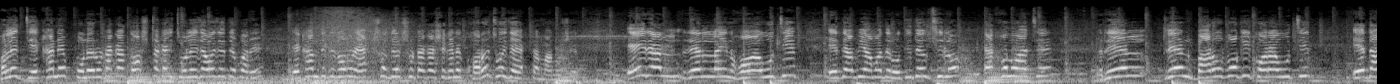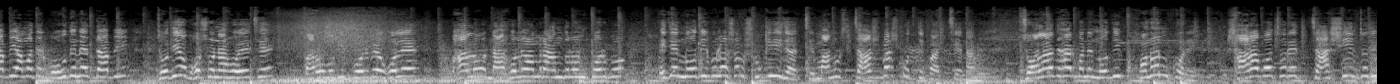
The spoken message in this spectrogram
ফলে যেখানে পনেরো টাকা, দশ টাকায় চলে যাওয়া যেতে পারে, এখান থেকে ধরুন একশো, দেড়শো টাকা সেখানে খরচ হয়ে যায় একটা মানুষের। এই রেল রেল লাইন হওয়া উচিত, এ দাবি আমাদের অতীতেও ছিল, এখনও আছে। রেল, ট্রেন বারো বগি করা উচিত, এ দাবি আমাদের বহুদিনের দাবি, যদিও ঘোষণা হয়েছে বারোমুখী করবে হলে ভালো, না হলেও আমরা আন্দোলন করব। এই যে নদীগুলো সব শুকিয়ে যাচ্ছে, মানুষ চাষবাস করতে পারছে না। জলাধার মানে নদী খনন করে সারা বছরের চাষির যদি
